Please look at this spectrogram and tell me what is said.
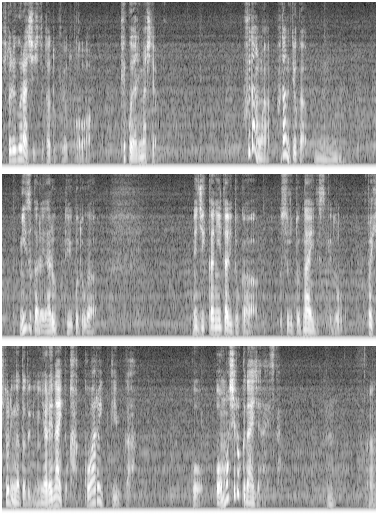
一人暮らししてた時はとかは結構やりましたよ。普段は普段っていうかうん。自らやるっていうことがね実家にいたりとかするとないですけどやっぱり一人になった時にやれないとかっこ悪いっていうかこう面白くないじゃないですか、あの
